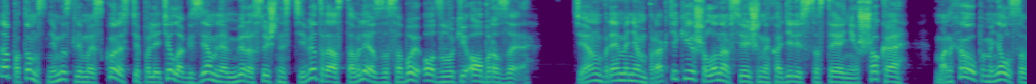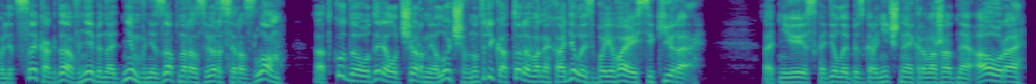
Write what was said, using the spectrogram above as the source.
а потом с немыслимой скоростью полетела к землям мира сущности ветра, оставляя за собой отзвуки-образы. Тем временем практики эшелона все еще находились в состоянии шока. Манхау поменялся в лице, когда в небе над ним внезапно разверся разлом, откуда ударил черный луч, внутри которого находилась боевая секира. От нее исходила безграничная кровожадная аура,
